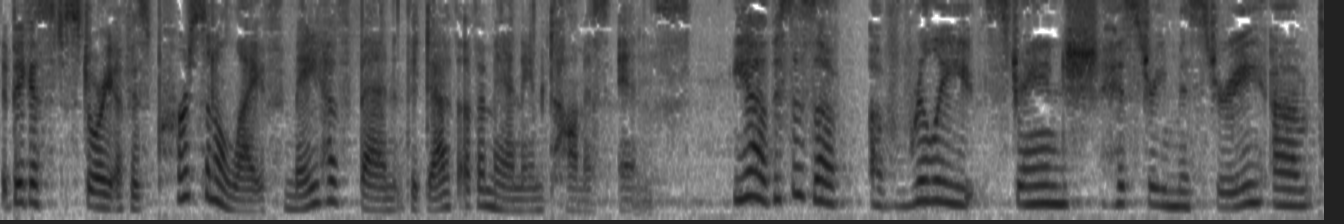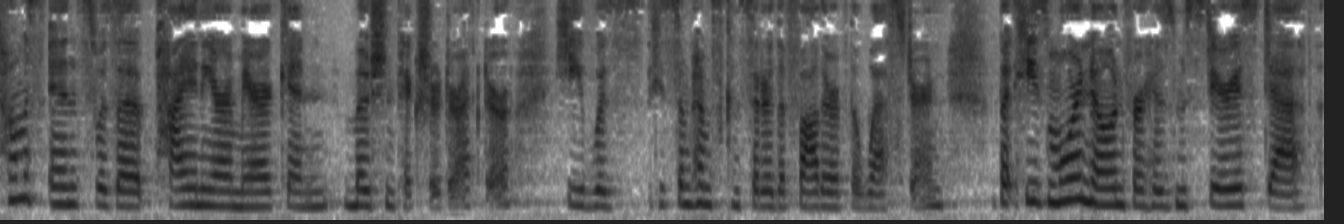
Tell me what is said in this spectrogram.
the biggest story of his personal life may have been the death of a man named Thomas Ince. Yeah, this is a, a really strange history mystery. Um, Thomas Ince was a pioneer American motion picture director. He was he's sometimes considered the father of the Western, but he's more known for his mysterious death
